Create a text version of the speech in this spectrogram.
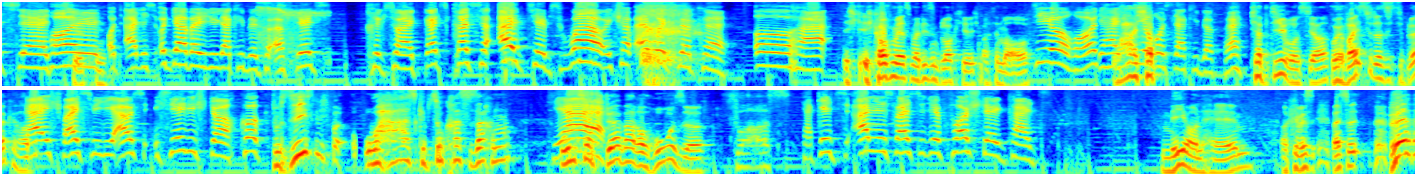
Essen, Okay, Holz okay. und alles. Und ja, wenn du die Lucky Blöcke öffnest, kriegst du halt ganz krasse Items. Wow, ich hab Emerald Blöcke. Oha. Ich, ich kaufe mir jetzt mal diesen Block hier, ich mach den mal auf. Diro, der heißt Boah, ich hab- Diros Lucky Block. Hä? Ich hab Diros, ja? Woher weißt du, dass ich die Blöcke habe? Ja, ich weiß, wie die aussehen. Ich sehe dich doch. Guck. Du siehst mich von... Oha, es gibt so krasse Sachen. Ja. Unzerstörbare Hose. Was? Da gibt's alles, was du dir vorstellen kannst. Neonhelm. Okay, weißt, weißt du... Hä?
